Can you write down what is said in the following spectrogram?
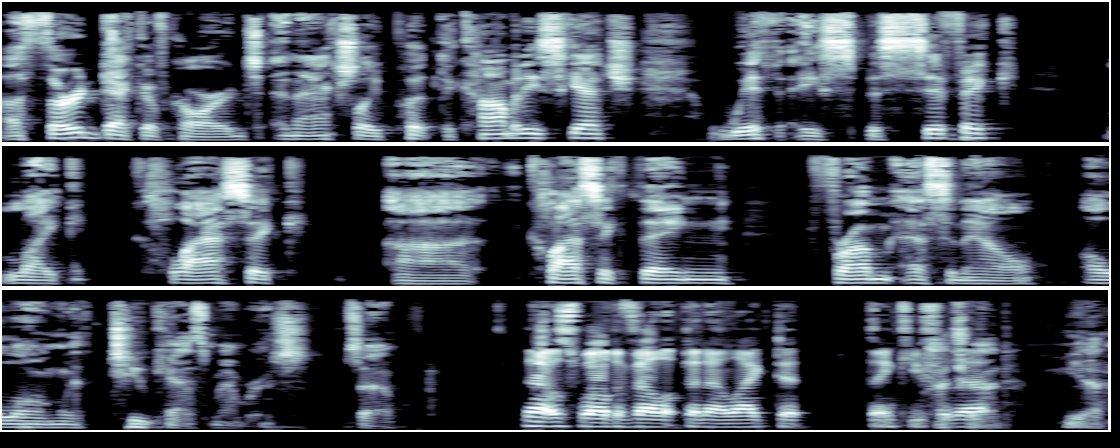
a third deck of cards and actually put the comedy sketch with a specific, like classic, uh, classic thing from SNL, along with two cast members. So that was well developed, and I liked it. Thank you for I that. Tried. Yeah,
